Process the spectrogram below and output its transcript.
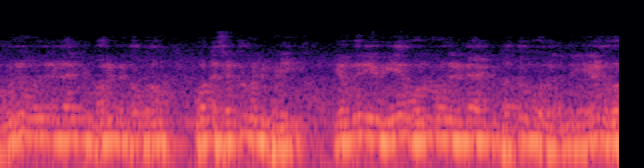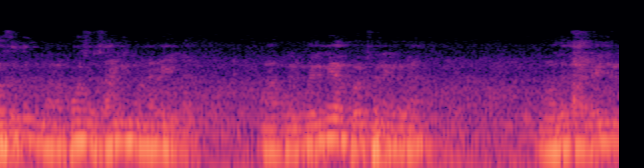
ஒன்று ஒன்று ரெண்டாயிரத்தி பன்னெண்டுக்கு அப்புறம் போட்ட செட்டில்மெண்ட் படி எவ்ரி ஏ ஒன்று ஒன்று ரெண்டாயிரத்தி பத்தொம்போது அந்த ஏழு வருஷத்துக்கு நான் போஸ்ட் சாங்ஷன் பண்ணவே இல்லை. நான் பெரு- பெருமையாக போட்டு சொல்லிக்கிறேன் முதல்ல ரயில்வே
